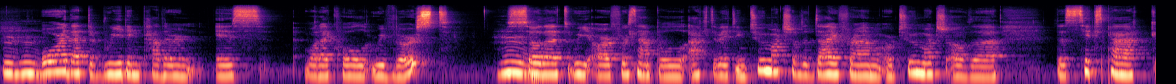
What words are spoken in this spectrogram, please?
Mm-hmm. or that the breathing pattern is what I call reversed. Hmm. So that we are, for example, activating too much of the diaphragm or too much of the the six pack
